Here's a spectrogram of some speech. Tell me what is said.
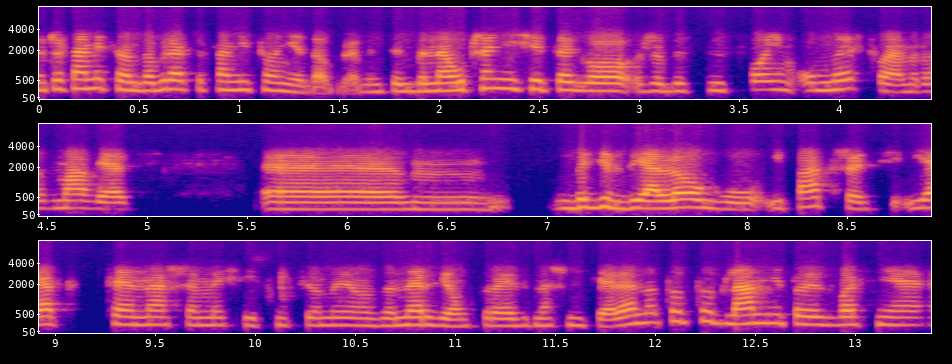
no, czasami są dobre, a czasami są niedobre. Więc jakby nauczenie się tego, żeby z tym swoim umysłem rozmawiać, być w dialogu i patrzeć, jak te nasze myśli funkcjonują z energią, która jest w naszym ciele, no to, to dla mnie to jest właśnie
